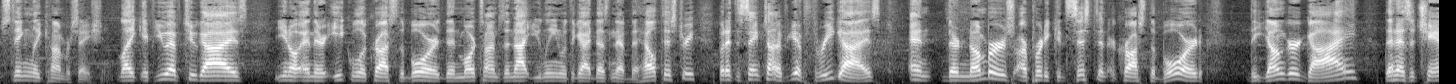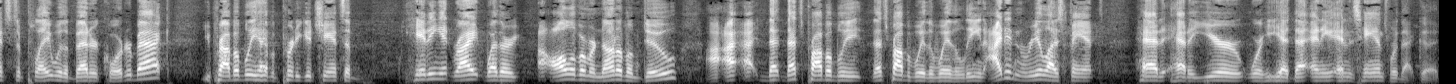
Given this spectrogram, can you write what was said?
Stingley conversation. Like if you have two guys, you know, and they're equal across the board, then more times than not you lean with the guy that doesn't have the health history. But at the same time, if you have three guys and their numbers are pretty consistent across the board, the younger guy that has a chance to play with a better quarterback you probably have a pretty good chance of hitting it right, whether all of them or none of them do. I, I, that, that's probably that's probably the way the lean. I didn't realize Fant had had a year where he had that and, he, and his hands were that good.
